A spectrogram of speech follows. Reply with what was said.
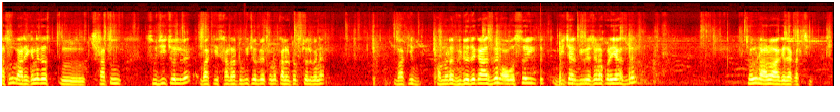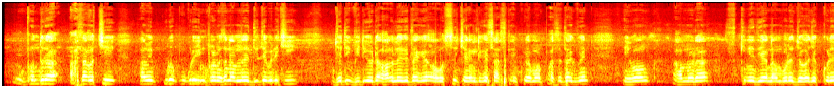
আসুন, আর এখানে তো ছাতু, সুজি চলবে, বাকি সাদা টুপি চলবে, কোনো কালো টুপ চলবে না। বাকি আপনারা ভিডিও দেখে আসবেন, অবশ্যই বিচার বিবেচনা করেই আসবেন। চলুন আরও আগে দেখাচ্ছি। বন্ধুরা, আশা করছি আমি পুরো পুকুরে ইনফরমেশান আপনাদের দিতে পেরেছি। যদি ভিডিওটা ভালো লেগে থাকে, অবশ্যই চ্যানেলটিকে সাবস্ক্রাইব করে আমার পাশে থাকবেন এবং আপনারা স্ক্রিনে দেওয়া নম্বরে যোগাযোগ করে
